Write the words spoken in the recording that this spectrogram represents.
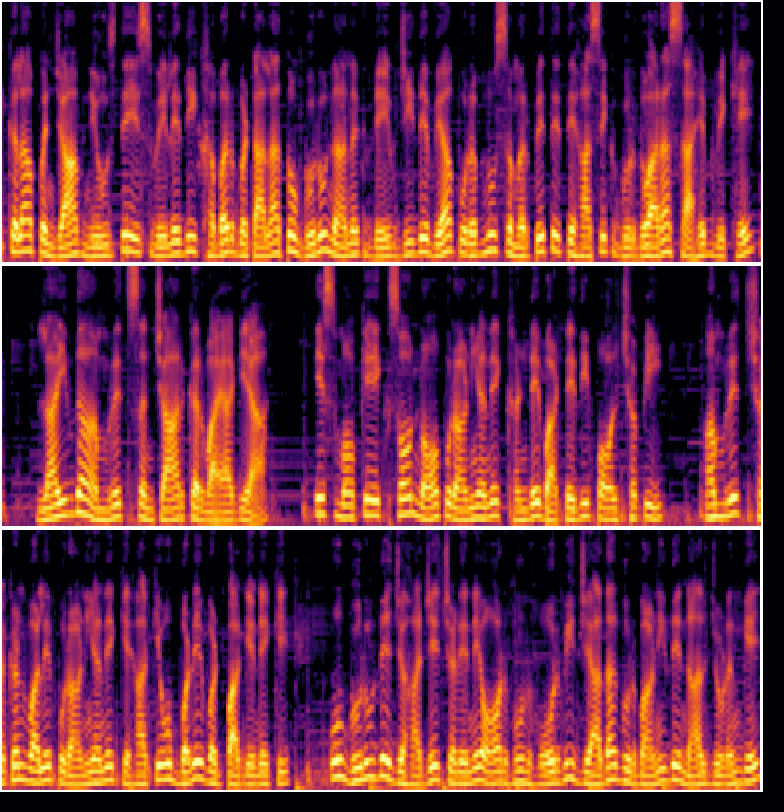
ਕਲਾ ਪੰਜਾਬ ਨਿਊਜ਼ ਤੇ ਇਸ ਵੇਲੇ ਦੀ ਖਬਰ ਬਟਾਲਾ ਤੋਂ ਗੁਰੂ ਨਾਨਕ ਦੇਵ ਜੀ ਦੇ ਵਿਆਹ ਪੁਰਬ ਨੂੰ ਸਮਰਪਿਤ ਇਤਿਹਾਸਿਕ ਗੁਰਦੁਆਰਾ ਸਾਹਿਬ ਵਿਖੇ ਲਾਈਵ ਦਾ ਅੰਮ੍ਰਿਤ ਸੰਚਾਰ ਕਰਵਾਇਆ ਗਿਆ। ਇਸ ਮੌਕੇ 109 ਪੁਰਾਣੀਆਂ ਨੇ ਖੰਡੇ ਬਾਟੇ ਦੀ ਪੌਲ ਛਪੀ। ਅੰਮ੍ਰਿਤ ਛਕਣ ਵਾਲੇ ਪੁਰਾਣੀਆਂ ਨੇ ਕਿਹਾ ਕਿ ਉਹ ਬੜੇ ਵਡਭਾਗੇ ਨੇ ਕਿ ਉਹ ਗੁਰੂ ਦੇ ਜਹਾਜ਼ੇ ਚੜੇ ਨੇ ਔਰ ਹੁਣ ਹੋਰ ਵੀ ਜ਼ਿਆਦਾ ਗੁਰਬਾਣੀ ਦੇ ਨਾਲ ਜੁੜਨਗੇ।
